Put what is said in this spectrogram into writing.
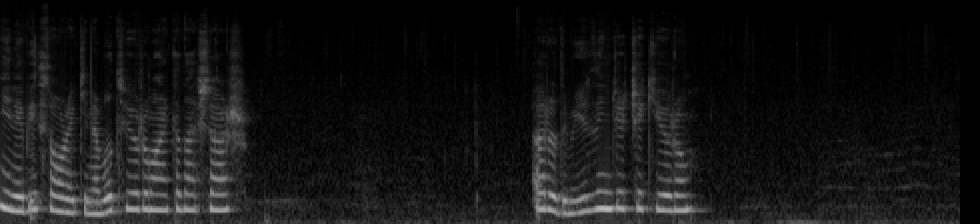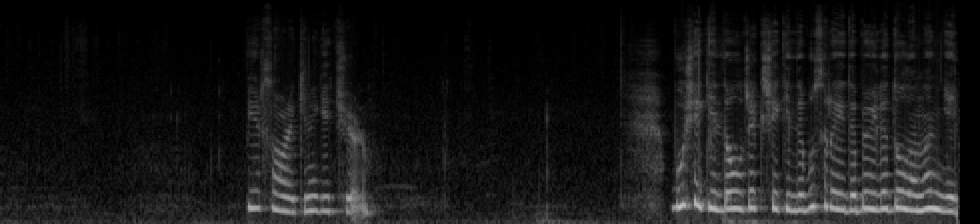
Yine bir sonrakine batıyorum arkadaşlar. Arada bir zincir çekiyorum. Bir sonrakine geçiyorum. Bu şekilde olacak şekilde bu sırayı da böyle dolanın gelin.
